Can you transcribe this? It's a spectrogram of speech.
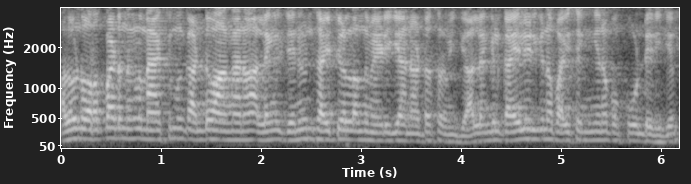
അതുകൊണ്ട് ഉറപ്പായിട്ടും നിങ്ങൾ മാക്സിമം കണ്ടു വാങ്ങാനോ അല്ലെങ്കിൽ ജെനുവിൻ സൈറ്റുകളിലൊന്ന് മേടിക്കാനായിട്ട് ശ്രമിക്കുക. അല്ലെങ്കിൽ കയ്യിലിരിക്കുന്ന പൈസ ഇങ്ങനെ പൊക്കോണ്ടിരിക്കും.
